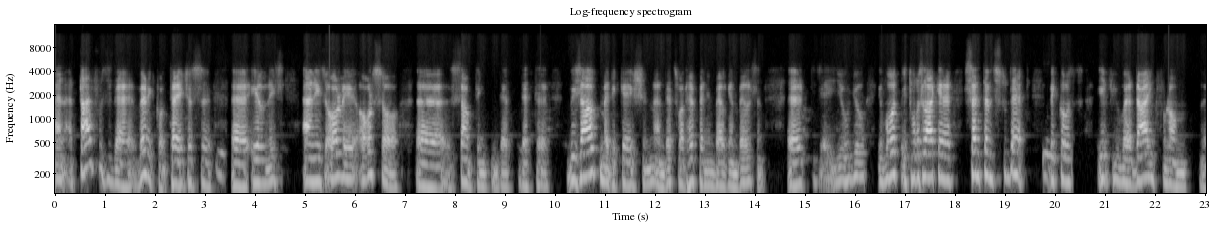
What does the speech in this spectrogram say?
And typhus is a very contagious uh, mm. uh, illness, and it's only also uh, something that that uh, without medication, and that's what happened in Bergen-Belsen. Uh, you you it was it was like a sentence to death mm. because if you were dying from uh,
